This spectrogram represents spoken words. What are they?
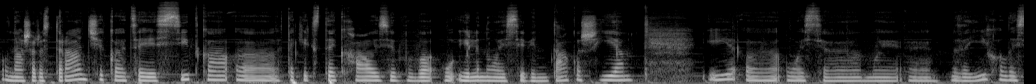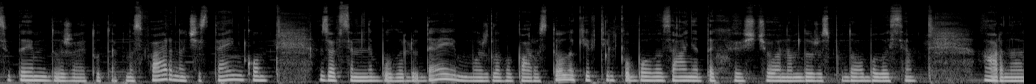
у наш ресторанчик. Це є сітка е, таких стейкхаузів в у Іллінойсі. Він також є. І е, ось е, ми е, заїхали сюди. Дуже тут атмосферно, чистенько. Зовсім не було людей. Можливо, пару столиків тільки було зайнятих, що нам дуже сподобалося. Гарно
